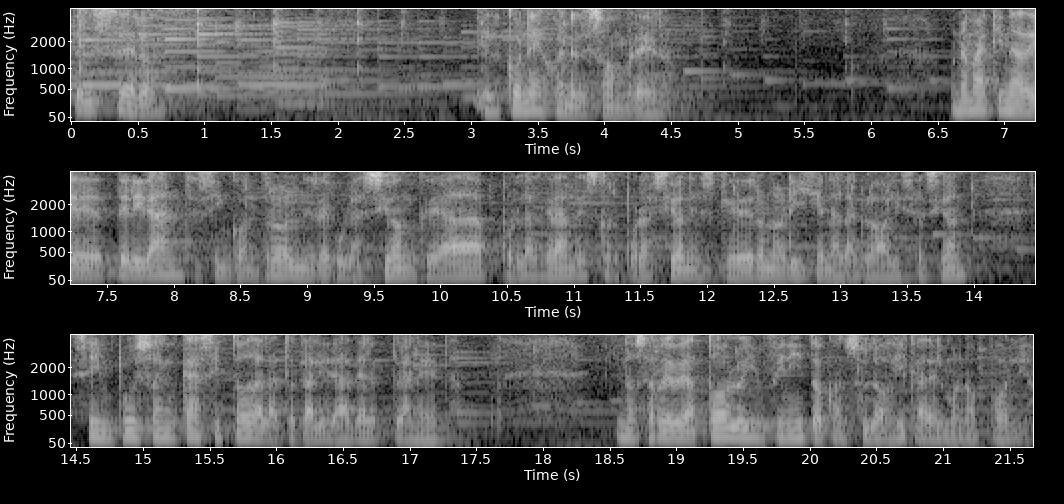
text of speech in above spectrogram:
Tercero, el conejo en el sombrero. Una máquina de delirante sin control ni regulación creada por las grandes corporaciones que dieron origen a la globalización se impuso en casi toda la totalidad del planeta. Y nos arrebató lo infinito con su lógica del monopolio,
